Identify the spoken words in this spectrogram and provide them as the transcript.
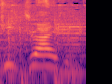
Keep driving.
